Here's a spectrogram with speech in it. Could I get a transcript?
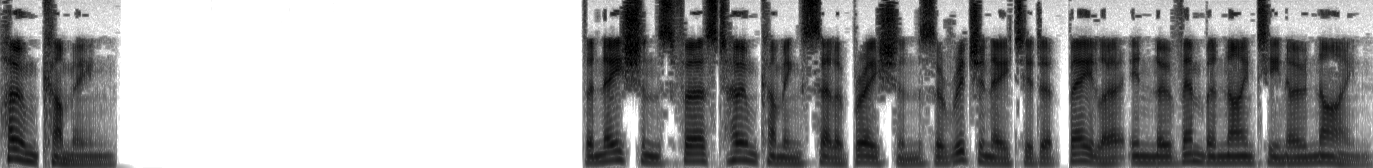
Homecoming The nation's first homecoming celebrations originated at Baylor in November 1909.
